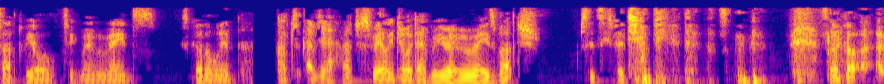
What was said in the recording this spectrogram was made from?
fact we all think Roman Reigns is going to win. I've I've, yeah, I've just really enjoyed every Roman Reigns match since he's been champion. so, so I can't, I,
